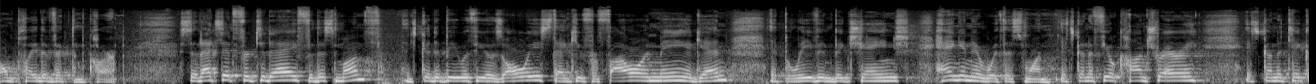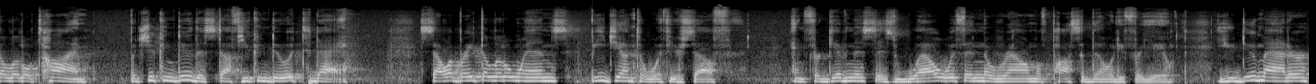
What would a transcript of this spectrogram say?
Don't play the victim card. So that's it for today, for this month. It's good to be with you as always. Thank you for following me again at Believe in Big Change. Hang in there with this one. It's going to feel contrary, it's going to take a little time, but you can do this stuff. You can do it today. Celebrate the little wins, be gentle with yourself and forgiveness is well within the realm of possibility for you. You do matter,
